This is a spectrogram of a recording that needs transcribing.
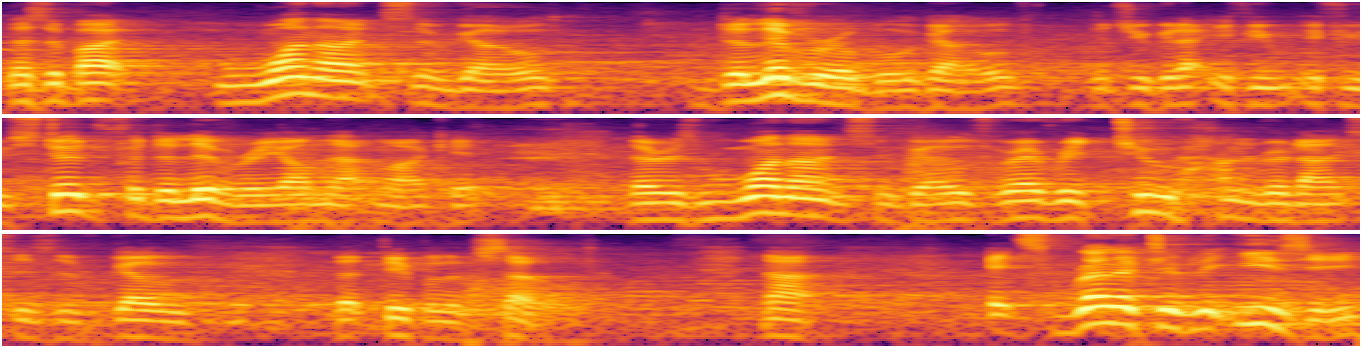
there's about one ounce of gold, deliverable gold, that you could, if you, if you stood for delivery on that market, there is one ounce of gold for every 200 ounces of gold that people have sold. Now, it's relatively easy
